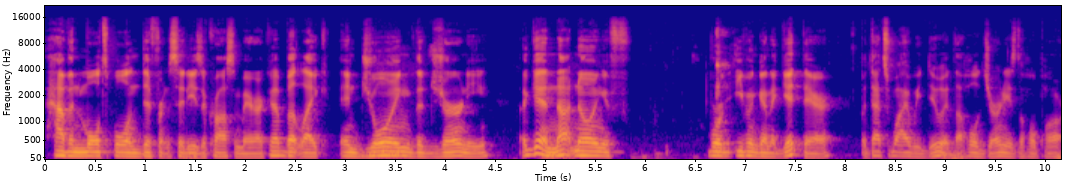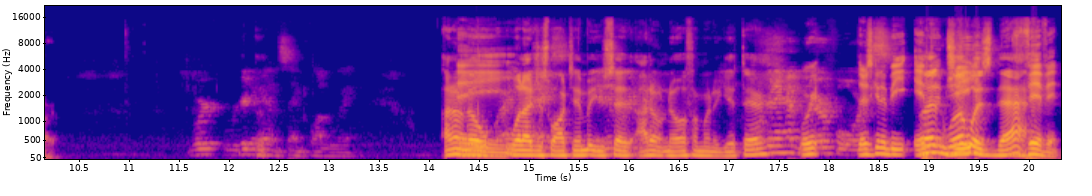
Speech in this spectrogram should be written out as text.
having multiple in different cities across America, but like enjoying the journey. Again, not knowing if we're even going to get there, but that's why we do it. The whole journey is the whole part. We're, we're going to be on the same plug away. I don't Hey. know what I just walked in, but you said I don't know if I'm going to get We're there. going to have We're- there's gonna be What- what was that? Vivint.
